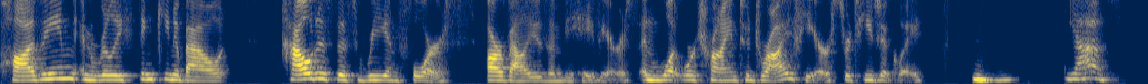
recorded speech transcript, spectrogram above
pausing and really thinking about how does this reinforce our values and behaviors and what we're trying to drive here strategically. Mm-hmm. Yes.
